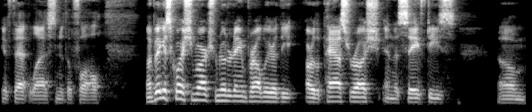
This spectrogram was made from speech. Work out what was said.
if that lasts into the fall. My biggest question marks from Notre Dame probably are the are the pass rush and the safeties. Um,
